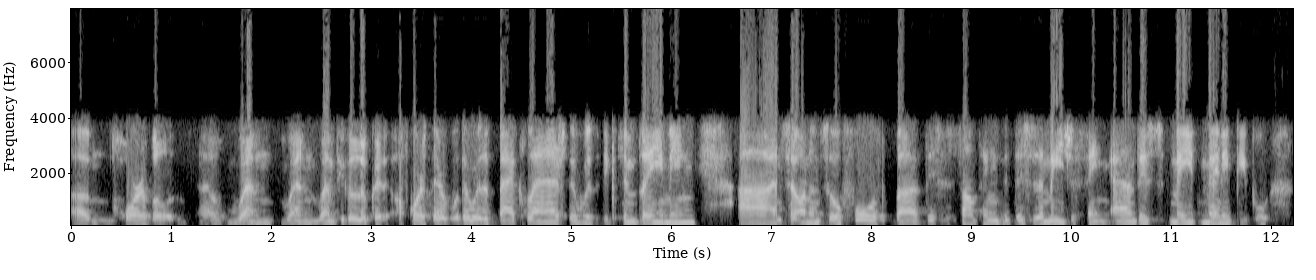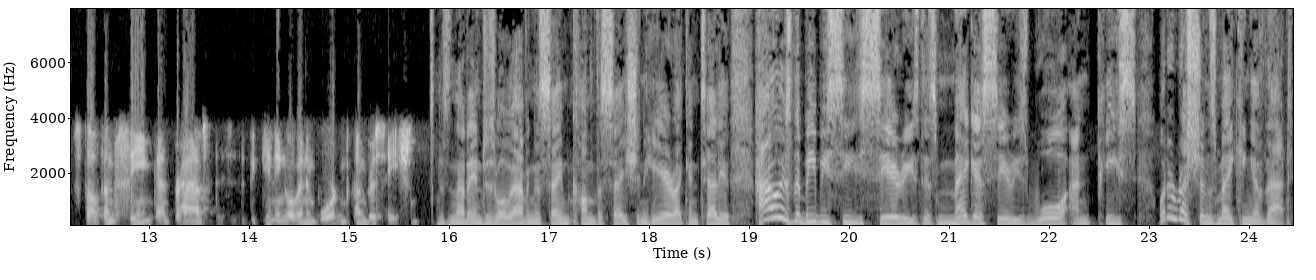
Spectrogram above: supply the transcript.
um, horrible uh, when when when people look at it. Of course, there there was a backlash, there was victim blaming, uh, and so on and so forth. But this is something. This is a major thing, and this made many people stop and think. And perhaps this is the beginning of an important conversation. Isn't that interesting? Well, we're having the same conversation here. I can tell you. How is the BBC series, this mega series, War and Peace? What are Russians making of that?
